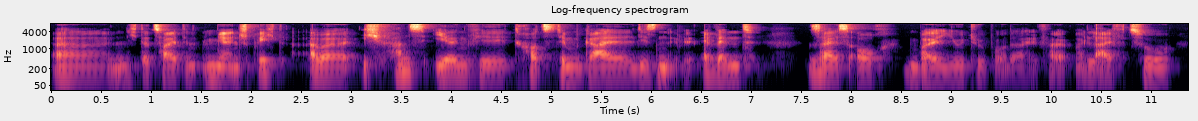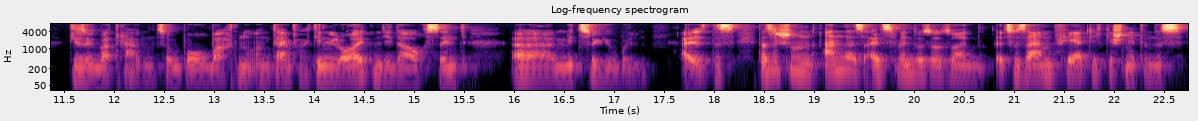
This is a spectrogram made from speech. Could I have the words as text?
äh, nicht der Zeit mehr entspricht, aber ich fand es irgendwie trotzdem geil, diesen Event, sei es auch bei YouTube oder live zu diese Übertragung zu beobachten und einfach den Leuten, die da auch sind, äh, mitzujubeln. Also das, das ist schon anders, als wenn du so, so ein zusammen fertig geschnittenes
